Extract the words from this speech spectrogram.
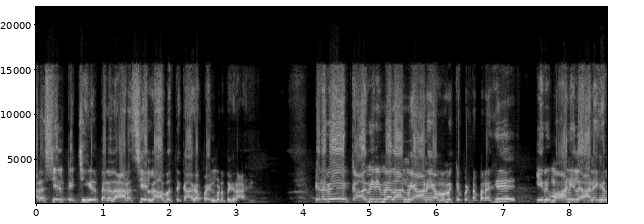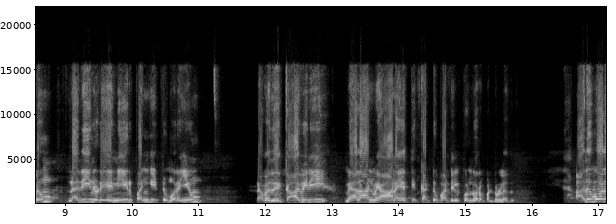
அரசியல் கட்சிகள் தனது அரசியல் லாபத்துக்காக பயன்படுத்துகிறார்கள். எனவே காவிரி மேலாண்மை ஆணையம் அமைக்கப்பட்ட பிறகு இரு மாநில அணைகளும் நதியினுடைய நீர் பங்கீட்டு முறையும் நமது காவிரி மேலாண்மை ஆணையத்தின் கட்டுப்பாட்டில் கொண்டு வரப்பட்டுள்ளது அதுபோல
